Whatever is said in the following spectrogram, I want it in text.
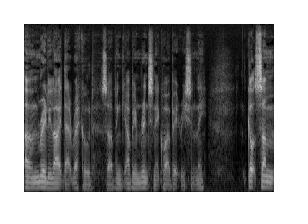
I um, really like that record, so I've been I've been rinsing it quite a bit recently. Got some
